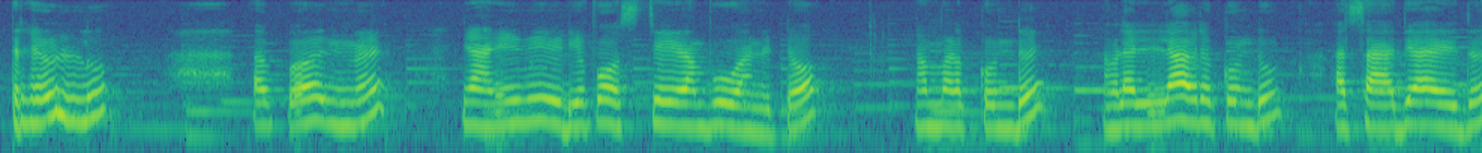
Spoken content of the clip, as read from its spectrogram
ഇത്രയേ ഉള്ളൂ. അപ്പോൾ ഇന്ന് ഞാൻ ഈ വീഡിയോ പോസ്റ്റ് ചെയ്യാൻ പോവാണ് കേട്ടോ നമ്മളെ കൊണ്ട് നമ്മളെല്ലാവരെ കൊണ്ടും അസാധ്യമായത്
